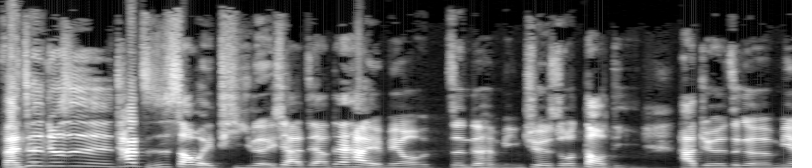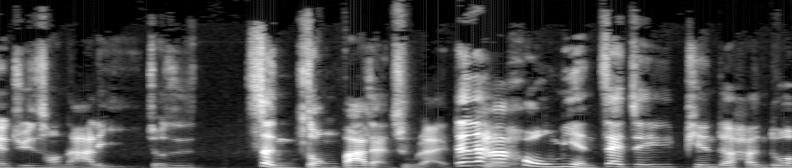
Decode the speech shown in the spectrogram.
反正就是他只是稍微提了一下这样，但他也没有真的很明确说到底他觉得这个面具是从哪里就是。正宗发展出来，但是他后面在这一篇的很多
